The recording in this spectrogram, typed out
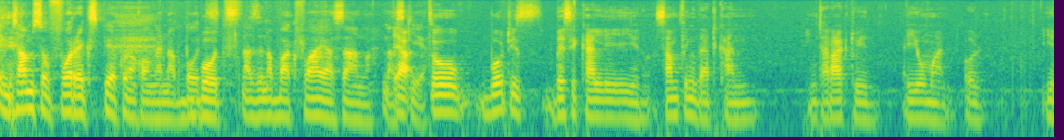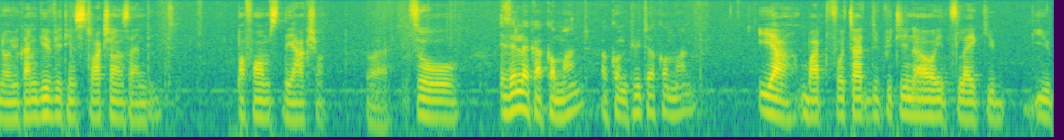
in terms of forex pia kuna kwanga na bots, Bots. na zina backfire sana nasikia. Yeah, so bot is basically you know something that can interact with a human, or you know you can give it instructions and it performs the action. Right. So Is it like a command, a computer command? yeah, but for ChatGPT now it's like you you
